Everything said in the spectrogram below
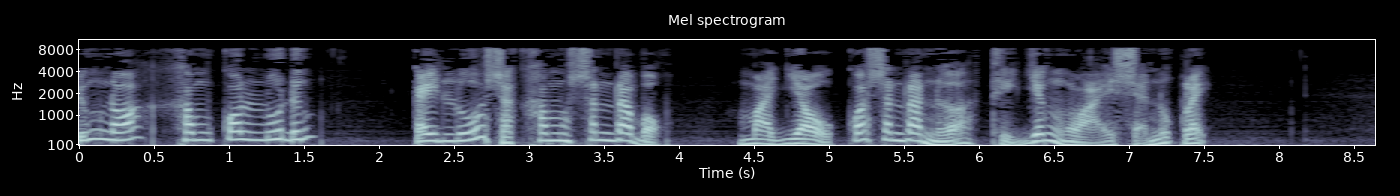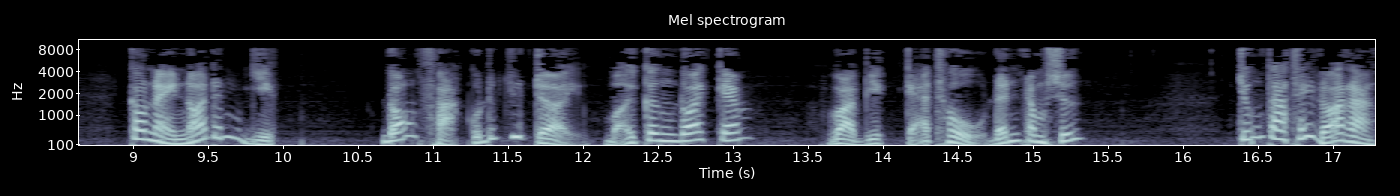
Chúng nó không có lúa đứng, cây lúa sẽ không sanh ra bột, mà dầu có sanh ra nữa thì dân ngoại sẽ nuốt lấy. Câu này nói đến việc đón phạt của Đức Chúa Trời bởi cơn đói kém và việc kẻ thù đến trong xứ. Chúng ta thấy rõ ràng,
